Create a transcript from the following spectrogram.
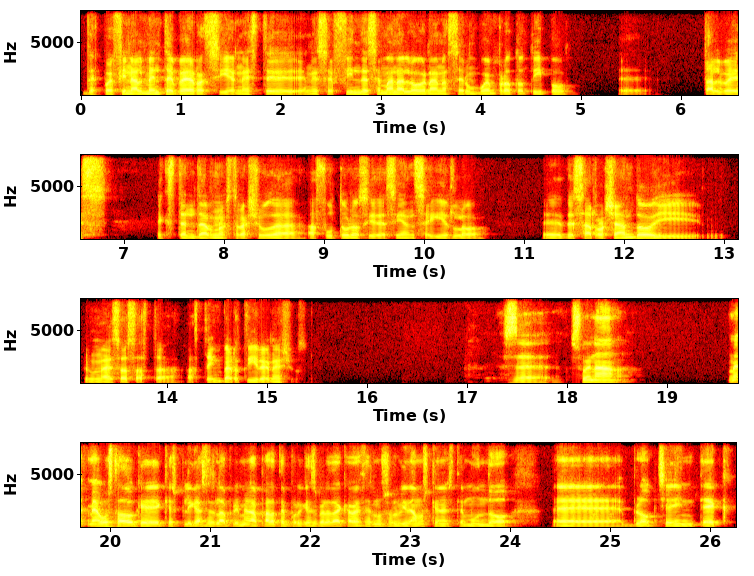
después finalmente ver si en, este, en ese fin de semana logran hacer un buen prototipo tal vez extender nuestra ayuda a futuro si deciden seguirlo eh, desarrollando y en una de esas hasta, hasta invertir en ellos. suena... Me, ha gustado que, explicases la primera parte porque es verdad que a veces nos olvidamos que en este mundo eh, blockchain tech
